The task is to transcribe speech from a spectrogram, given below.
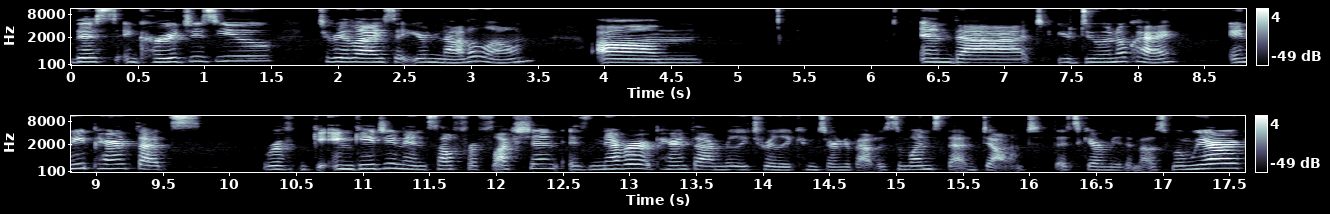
this encourages you to realize that you're not alone um, and that you're doing okay any parent that's re- engaging in self reflection is never a parent that I'm really truly concerned about. It's the ones that don't that scare me the most. When we are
